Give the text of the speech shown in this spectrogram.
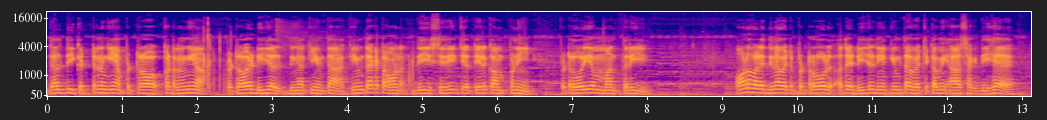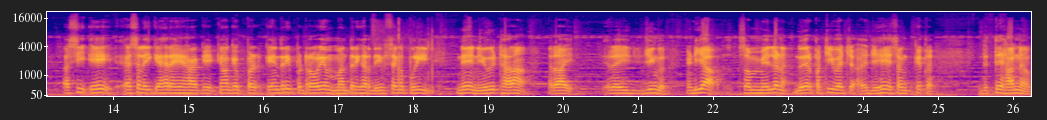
ਜਲਦੀ ਕੱਟਣਗੀਆਂ ਪੈਟਰੋਲ ਘਟਣਗੀਆਂ ਪੈਟਰੋਲ, ਡੀਜ਼ਲ ਦੀਆਂ ਕੀਮਤਾਂ। ਕੀਮਤਾਂ ਘਟਾਉਣ ਦੀ ਸਥਿਤੀ 'ਚ ਤੇਲ ਕੰਪਨੀ, ਪੈਟਰੋਲੀਅਮ ਮੰਤਰੀ। ਆਉਣ ਵਾਲੇ ਦਿਨਾਂ ਵਿੱਚ ਪੈਟਰੋਲ ਅਤੇ ਡੀਜ਼ਲ ਦੀਆਂ ਕੀਮਤਾਂ ਵਿੱਚ ਕਮੀ ਆ ਸਕਦੀ ਹੈ। ਅਸੀਂ ਇਹ, ਇਸ ਲਈ ਕਹਿ ਰਹੇ ਹਾਂ ਕਿ ਕਿਉਂਕਿ ਪ- ਕੇਂਦਰੀ ਪੈਟਰੋਲੀਅਮ ਮੰਤਰੀ ਹਰਦੀਪ ਸਿੰਘ ਪੁਰੀ ਨੇ ਨਿਊ 18 ਰਾਈ ਰਾਈਜ਼ਿੰਗ ਇੰਡੀਆ ਸੰਮੇਲਨ 2025 ਵਿੱਚ ਅਜਿਹੇ ਸੰਕੇਤ ਦਿੱਤੇ ਹਨ।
